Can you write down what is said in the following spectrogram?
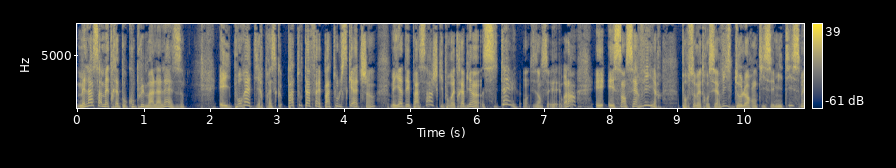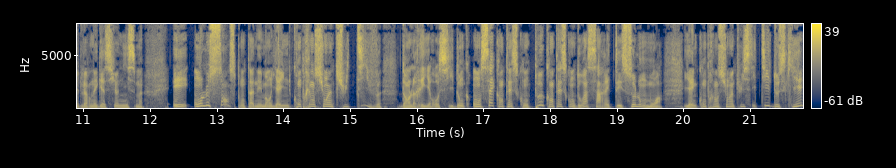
Mais là, ça mettrait beaucoup plus mal à l'aise. Et il pourrait dire presque, pas tout à fait, pas tout le sketch, hein, mais il y a des passages qui pourraient très bien citer en disant c'est voilà et, et s'en servir pour se mettre au service de leur antisémitisme et de leur négationnisme. Et on le sent spontanément. Il y a une compréhension intuitive dans le rire aussi. Donc on sait quand est-ce qu'on peut, quand est-ce qu'on doit s'arrêter. Selon moi, il y a une compréhension intuitive de ce qui est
